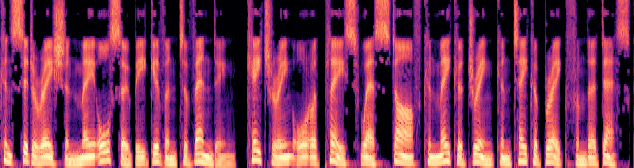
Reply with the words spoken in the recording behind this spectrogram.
Consideration may also be given to vending, catering or a place where staff can make a drink and take a break from their desk.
